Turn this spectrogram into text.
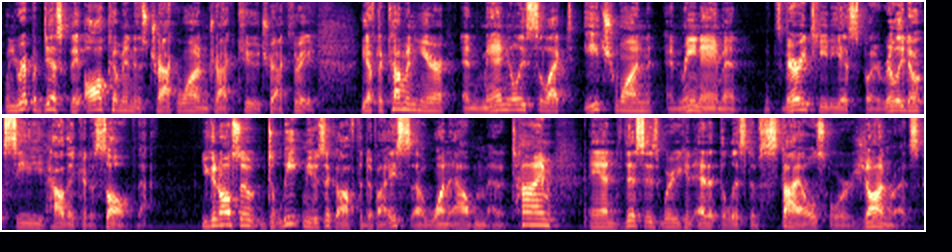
when you rip a disc, they all come in as track one, track two, track three. You have to come in here and manually select each one and rename it it's very tedious, but I really don't see how they could have solved that. You can also delete music off the device, uh, one album at a time, and this is where you can edit the list of styles or genres.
